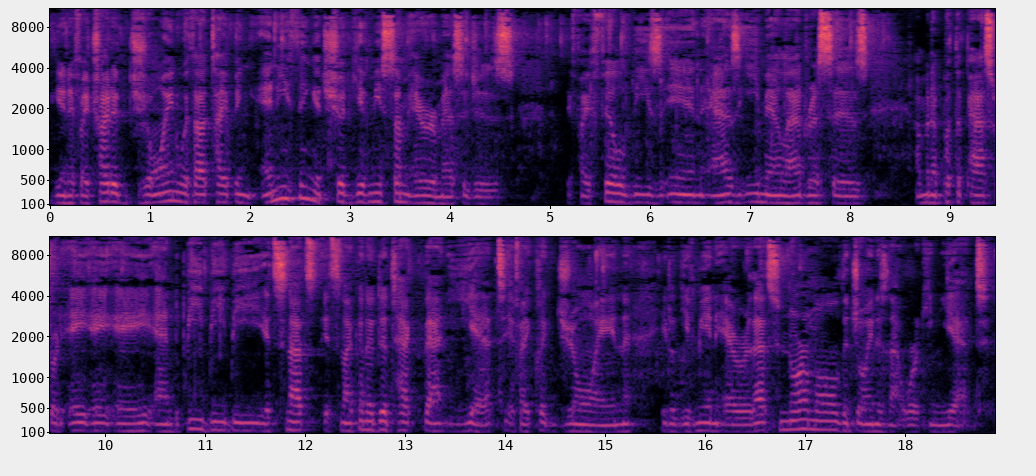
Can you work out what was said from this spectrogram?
Again, if I try to join without typing anything, it should give me some error messages. If I fill these in as email addresses, I'm going to put the password AAA and BBB. It's not, it's not going to detect that yet. If I click join, it'll give me an error. That's normal. The join is not working yet.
